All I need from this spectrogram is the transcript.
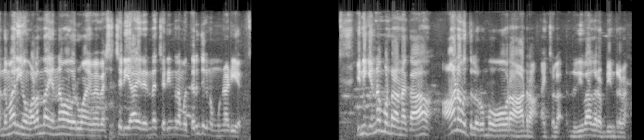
அந்த மாதிரி இவன் வளர்ந்தா என்னவா வருவான்? இவன் விஷச்செடியா இது என்ன செடின்னு நம்ம தெரிஞ்சுக்கணும் முன்னாடியே. இன்னைக்கு என்ன பண்றானாக்கா ஆணவத்துல ரொம்ப ஓவரா ஆடுறான் ஆக்சுவலா இந்த திவாகர் அப்படின்றவன்.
